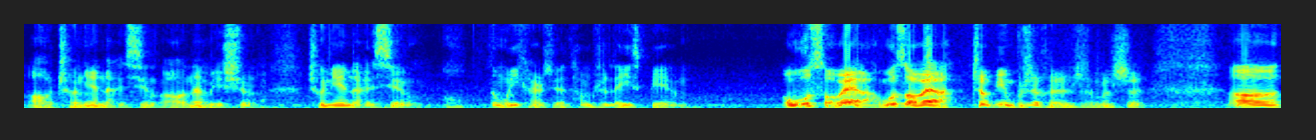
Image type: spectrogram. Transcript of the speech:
哦，成年男性，哦，那没事了，成年男性，哦，那我一开始觉得他们是 lesbian。无所谓了，无所谓了，这并不是很什么事，呃，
